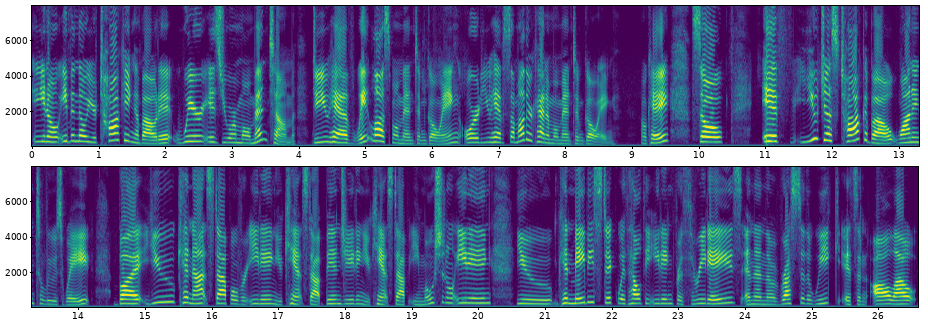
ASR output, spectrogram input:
you know, even though you're talking about it, where is your momentum? Do you have weight loss momentum going or do you have some other kind of momentum going? Okay, so if you just talk about wanting to lose weight, but you cannot stop overeating, you can't stop binge eating, you can't stop emotional eating, you can maybe stick with healthy eating for three days, and then the rest of the week it's an all out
